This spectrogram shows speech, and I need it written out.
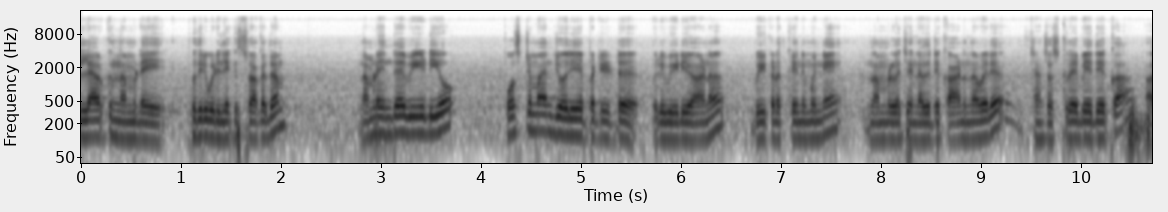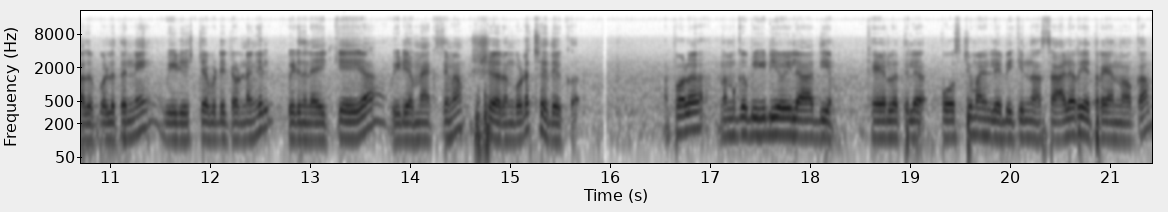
എല്ലാവർക്കും നമ്മുടെ പുതിയ വീഡിയോയിലേക്ക് സ്വാഗതം. നമ്മുടെ ഇന്നത്തെ വീഡിയോ പോസ്റ്റ്മാൻ ജോലിയെ പറ്റിയിട്ട് ഒരു വീഡിയോ ആണ്. വീഡിയോ കിടക്കുന്നതിന് മുന്നേ നമ്മളെ ചാനൽ അതിട്ട് കാണുന്നവർ ചാനൽ സബ്സ്ക്രൈബ് ചെയ്തേക്കുക. അതുപോലെ തന്നെ വീഡിയോ ഇഷ്ടപ്പെട്ടിട്ടുണ്ടെങ്കിൽ വീഡിയോ ലൈക്ക് ചെയ്യുക വീഡിയോ മാക്സിമം ഷെയറും കൂടെ ചെയ്തേക്കുക. അപ്പോൾ നമുക്ക് വീഡിയോയിൽ ആദ്യം കേരളത്തിൽ പോസ്റ്റ്മാൻ ലഭിക്കുന്ന സാലറി എത്രയാണെന്ന് നോക്കാം.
